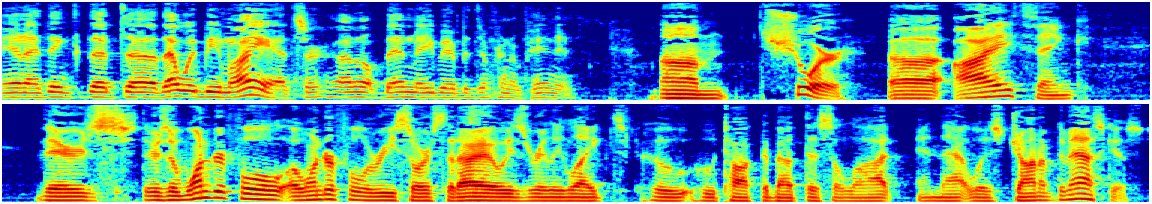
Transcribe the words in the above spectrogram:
and I think that uh, that would be my answer. I don't know, Ben. Maybe have a different opinion. Um, sure. Uh, I think there's there's a wonderful a wonderful resource that I always really liked who who talked about this a lot, and that was John of Damascus.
